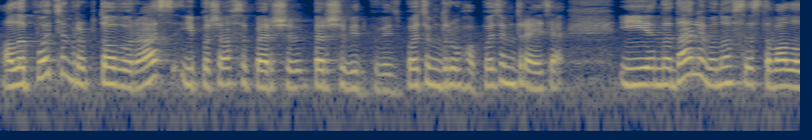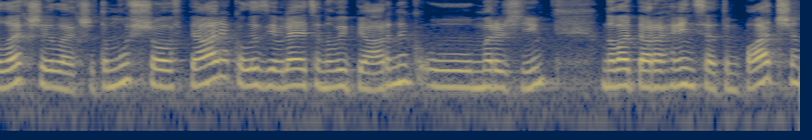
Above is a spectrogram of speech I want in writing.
Але потім раптово раз і почався перша, перша відповідь, потім друга, потім третя. І надалі воно все ставало легше і легше, тому що в піарі, коли з'являється новий піарник у мережі, нова піар-агенція, тим паче,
